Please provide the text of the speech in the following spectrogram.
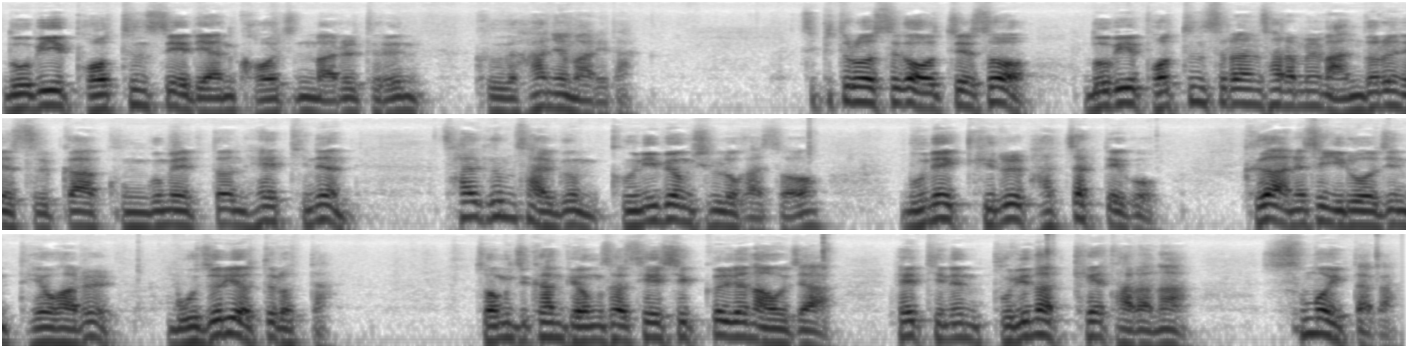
노비 버튼스에 대한 거짓말을 들은 그 하녀 말이다. 스피틀워스가 어째서 노비 버튼스라는 사람을 만들어냈을까 궁금했던 해티는 살금살금 근위병실로 가서 문에 귀를 바짝 대고 그 안에서 이루어진 대화를 모조리 엿들었다. 정직한 병사 셋이 끌려 나오자 해티는 불이 나게 달아나 숨어 있다가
